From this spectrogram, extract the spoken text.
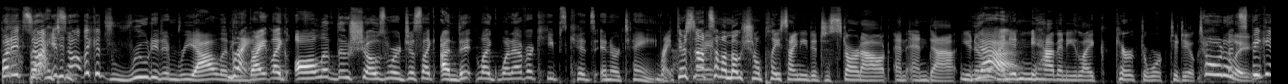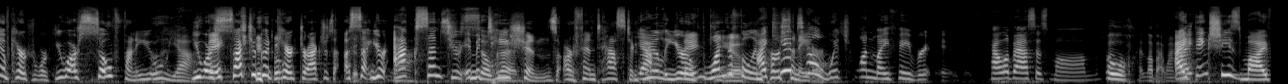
But it's But not. I It's didn't- not like it's rooted in reality, Right. right? Like all of those shows were just like, and th- like whatever keeps kids entertained. Right. There's not some emotional place I needed to start out and end at. You know, Yeah. I didn't have any like character work to do. Totally. But speaking of character work, you are so funny. You, Ooh, yeah. You are Thank such a good character actress. So- your accents, your She's so imitations are fantastic. Yeah. Really, you're Thank a you. wonderful I can't tell which one my favorite is. It's Calabasas' mom. Oh, I love that one. I think she's my.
